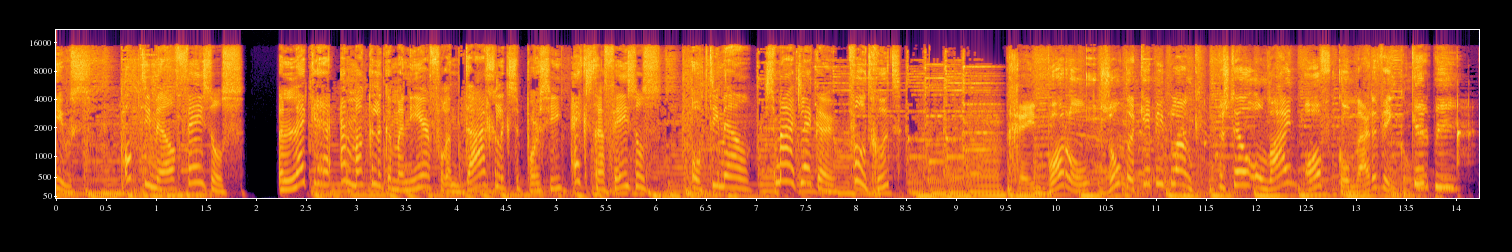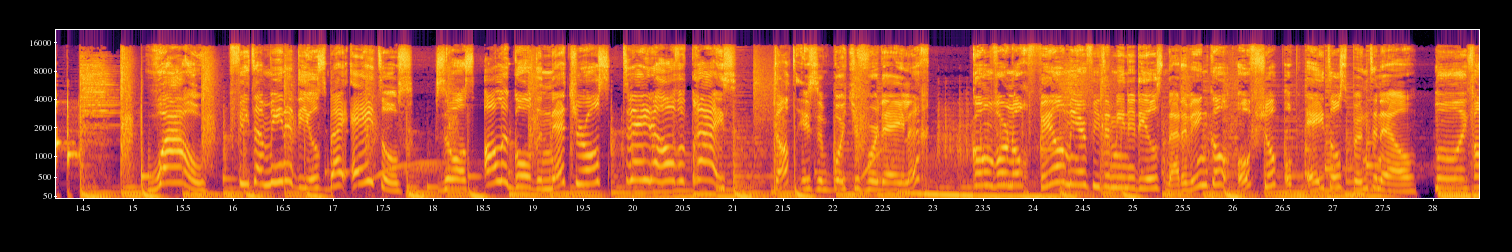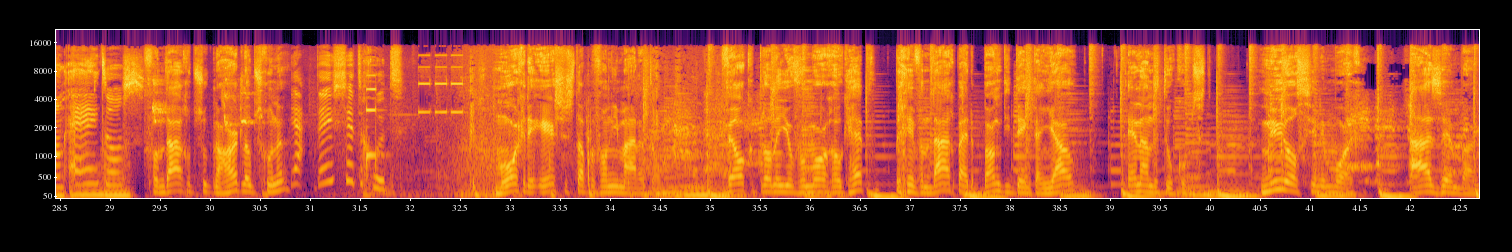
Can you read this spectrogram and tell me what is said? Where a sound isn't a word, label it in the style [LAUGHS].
nieuws. Optimal vezels. Een lekkere en makkelijke manier voor een dagelijkse portie extra vezels. Optimal. Smaakt lekker. Voelt goed. Geen borrel zonder kippieplank. Bestel online of kom naar de winkel. Kippie. Wauw, vitamine-deals bij Etos. Zoals alle Golden Naturals, tweede halve prijs. Dat is een potje voordelig. Kom voor nog veel meer vitamine-deals naar de winkel of shop op etos.nl. Mooi van Etos. Vandaag op zoek naar hardloopschoenen? Ja, deze zitten goed. Morgen de eerste stappen van die marathon. Welke plannen je voor morgen ook hebt, begin vandaag bij de bank die denkt aan jou en aan de toekomst. Nu al zin in morgen. ASM Bank.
